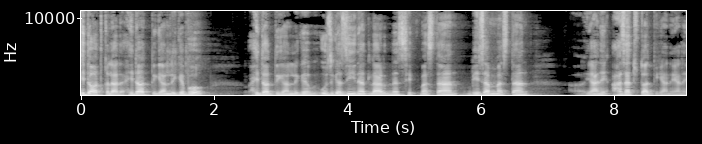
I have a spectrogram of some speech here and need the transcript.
Hidot qiladi. Hidot deganligi bu hidot deganligi o'ziga ziynatlarni sepmasdan bezanmasdan ya'ni aza tutadi degani ya'ni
